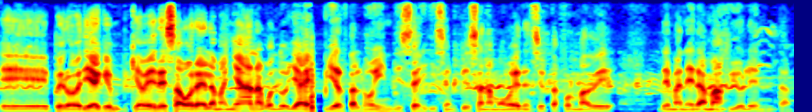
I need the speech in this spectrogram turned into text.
Eh, pero habría que, que, ver esa hora de la mañana cuando ya despiertan los índices y se empiezan a mover en cierta forma de, de manera más violenta.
